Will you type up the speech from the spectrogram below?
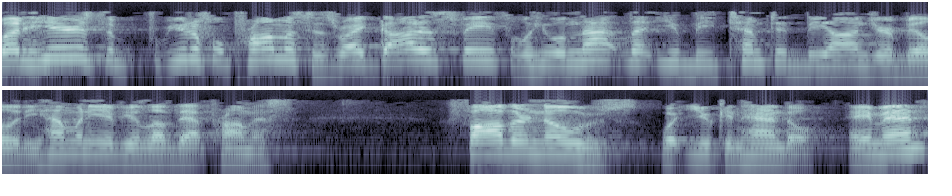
But here's the beautiful promises, right? God is faithful. He will not let you be tempted beyond your ability. How many of you love that promise? Father knows what you can handle. Amen?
